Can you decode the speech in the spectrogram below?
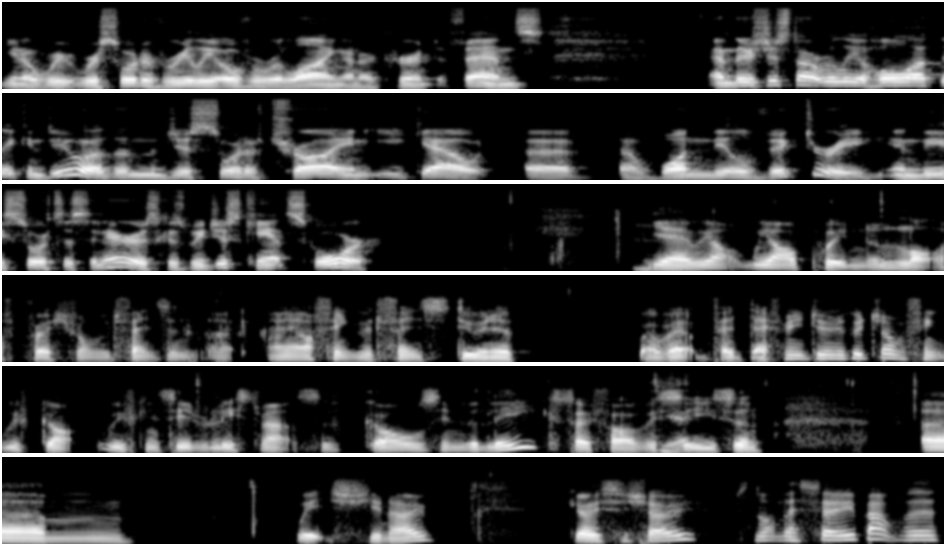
you know we're, we're sort of really over relying on our current defense. And there's just not really a whole lot they can do other than just sort of try and eke out a, a 1 0 victory in these sorts of scenarios because we just can't score. Yeah, we are we are putting a lot of pressure on the defence, and I, I think the defence is doing a well. They're, definitely doing a good job. I think we've got we've conceded the least amounts of goals in the league so far this yeah. season, um, which you know goes to show it's not necessarily about the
